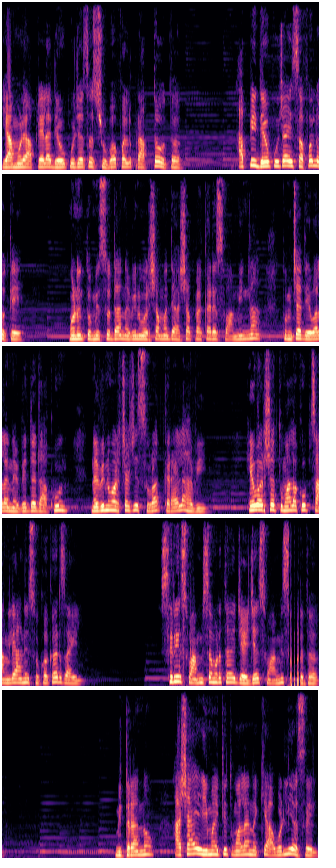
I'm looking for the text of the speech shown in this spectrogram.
यामुळे आपल्याला देवपूजेचं शुभफल प्राप्त होतं. आपली देवपूजा ही सफल होते. म्हणून तुम्ही सुद्धा नवीन वर्षामध्ये अशा प्रकारे स्वामींना तुमच्या देवाला नैवेद्य दाखवून नवीन वर्षाची सुरुवात करायला हवी. हे वर्ष तुम्हाला खूप चांगले आणि सुखकर जाईल. श्री स्वामी समर्थ जय जय स्वामी समर्थ. मित्रांनो आशा आहे ही माहिती तुम्हाला नक्की आवडली असेल.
